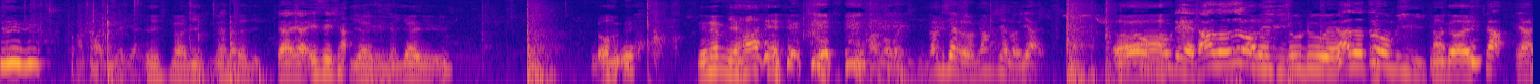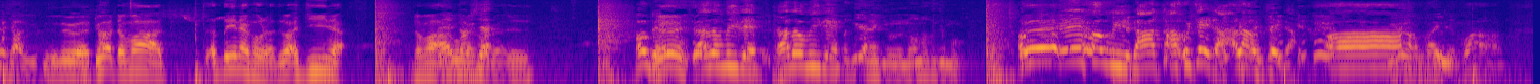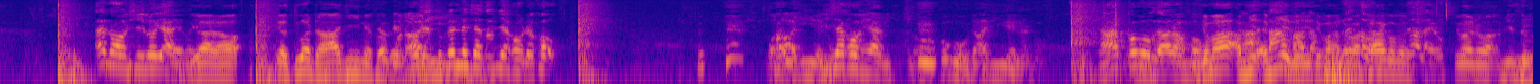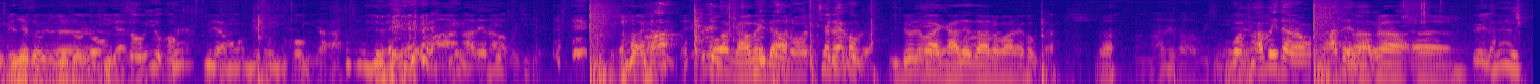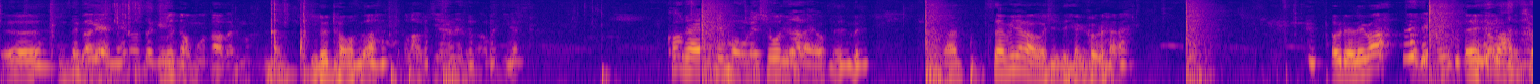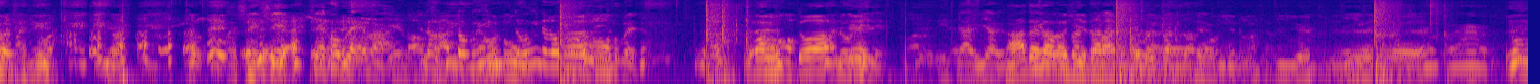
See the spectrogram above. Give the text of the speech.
ငါတော့ကြည့်ရရအေးတော့ကြည့်နည်းဆက်ကြည့်ရရအေးစေးချရိုက်ပြီရိုက်ပြီတော့နည်းနည်းများနေငါတော့ပဲကြည့်ရနောက်တစ်ချက်လို့နောက်တစ်ချက်လို့ရတယ်အာဟုတ်တယ်ဒါဆိုသူ့အဲ့မိပြီတူတူပဲဒါဆိုသူ့မိပြီဒီတော့ချရရကြောက်ရဒီလိုပဲသူကဓမ္မအသေးနဲ့ခုတ်တာသူကအကြီးနဲ့ဓမ္မအားကိုနဲ့ခုတ်တာအေးဟုတ်တယ်ဟေးဒါဆိုမိတယ်ဒါဆိုမိတယ်တကယ်လည်းယူလို့နော်နော်တကယ်မို့ဟုတ်တယ်ဟုတ် ပြီဒါဒါကိုကြိုက်တာအဲ့ဒါကိုကြိုက်တာအာဟုတ်တယ်ကွာအကောင်ရှင်လို့ရတယ်ကွာရတော့ပြသူကဓာကြီးနဲ့ခုဟုတ်တ်တတာယ်ဟုတ်တယ်သူလည်းနှစ်ချက်သုံးချက်ခုတ်တယ်ခုတ်ဟောဓာကြီးတယ်ဒီချက်ခုတ်ရပြီကိုကိုဓာကြီးတယ်နော် ဒါကုတ်ကုတ်သားတော့မဟုတ်ဓမ္မအမြင့်အမြင့်လေဓမ္မဓမ္မခါကုန်မြင့်ရလိုက်ဦးဒီမှာတော့အမြင့်ဆိုမြင့်ဆိုမြင့်ဆိုစုံကြီးကိုခုတ်ကြည့်လိုက်အောင်အမြင့်ဆုံးကြီးခုံးနေတာဟာ90သားလောက်ပဲရှိတယ်ဟာဟိုကငါးမိတ်တာတော့ချက်တဲ့ခုတ်တာဒီလိုဓမ္မ50သားဓမ္မနဲ့ခုတ်တာဒါ90သားလောက်ပဲရှိတယ်ဟိုကငါးပိတ်တာတော့ငါးတယ်ဒါလားကအဲတွေ့လားအဲစကေးနင်းတော့စကေးဒီတော့မသားပါဒီမှာလွတ်တော်သားဘလောက်ကျန်းနေဆိုတော့ကြည့်လိုက်ခုတ်ထားတဲ့ချင်းမုံလေးရှိုးပြလိုက်အောင် ဒါ7မိနစ်လောက်ပဲရှိသေးတယ်ခုတ်တာဟုတ်တယ်လေကွာဟုတ်ပါဆိုမကြီးရှေ့ရှေ့ရှေ့ခုတ်လိုက်မှာတော့တုံးကြီးတုံးကြီးတော့ခုတ်လိုက်တော့ဘာလို့လဲပါလို့ဒီရပြီရပြီ50သားလောက်ရှိတယ်ဓမ္မဒီဟုတ်ဘတယ်က်ပတ်သွားတယ်ဒီရွယ်ဒီရွယ်ဒီ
